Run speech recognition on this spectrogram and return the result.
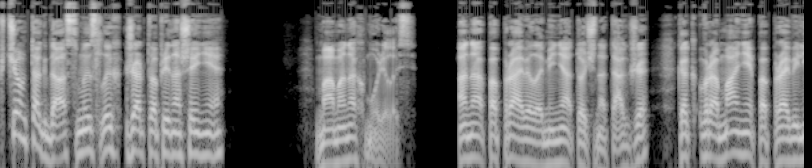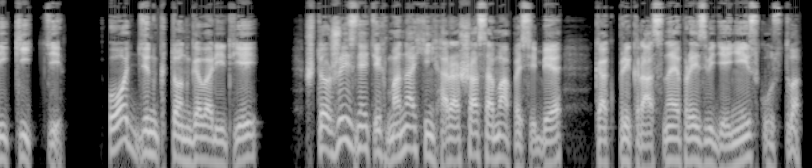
В чем тогда смысл их жертвоприношения? Мама нахмурилась. Она поправила меня точно так же, как в романе поправили Китти. Оддингтон говорит ей, что жизнь этих монахинь хороша сама по себе, как прекрасное произведение искусства.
